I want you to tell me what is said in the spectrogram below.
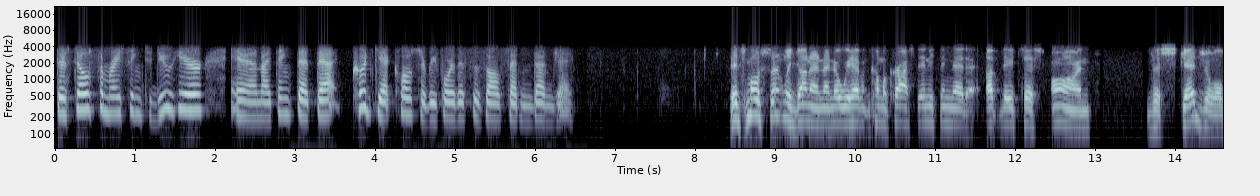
there's still some racing to do here, and I think that that could get closer before this is all said and done, Jay. It's most certainly gonna, and I know we haven't come across anything that updates us on the schedule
